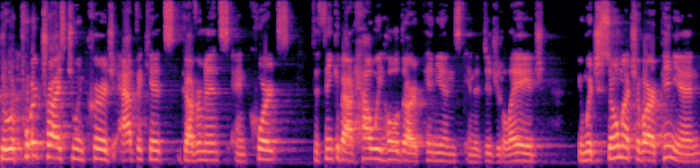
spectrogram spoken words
the report tries to encourage advocates, governments, and courts to think about how we hold our opinions in a digital age in which so much of our opinion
